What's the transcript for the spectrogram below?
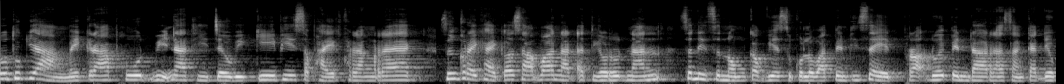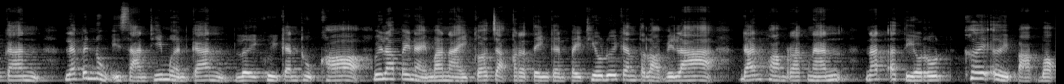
ู้ทุกอย่างไม่กล้าพูดวินาทีเจอวิกกี้พี่สะพ้ยครั้งแรกซึ่งใครๆก็ทราบว่านัดอติรุธนั้น สนิทสนมกับเวียสุกลวัฒน์เป็นพิเศษ เพราะด้วยเป็นดาราสังกัดเดียวกัน และเป็นหนุ่มอีสานที่เหมือนกัน เลยคุยกันถูกข้อ เวลาไปไหนมาไหนก็จะกระเตงกันไปเที่ยวด้วยกันตลอดเวลา ด้านความรักนั้น นัดอติรุธเคยเอ่ยปากบอก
